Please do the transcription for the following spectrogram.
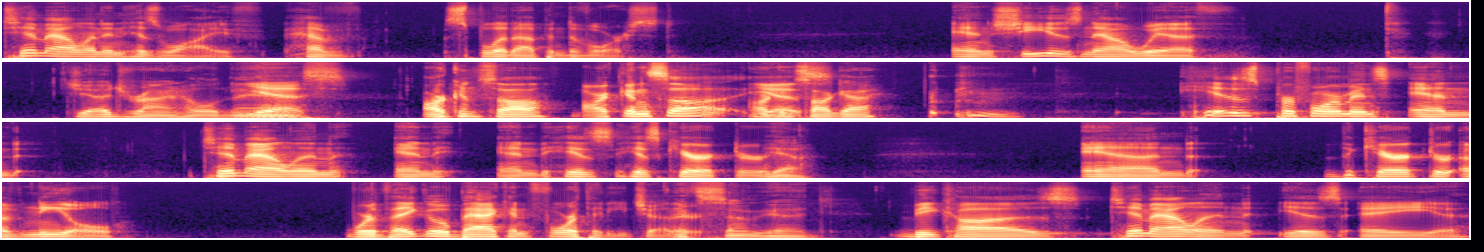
Tim Allen and his wife have split up and divorced. And she is now with Judge Reinhold, man. yes, Arkansas. Arkansas. Arkansas yes. guy. His performance and Tim Allen and and his his character Yeah. and the character of Neil where they go back and forth at each other It's so good. because Tim Allen is a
